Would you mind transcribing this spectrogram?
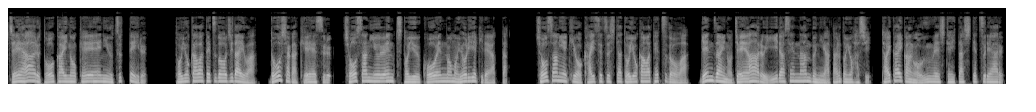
JR 東海の経営に移っている。豊川鉄道時代は、同社が経営する、長山遊園地という公園の最寄り駅であった。長山駅を開設した豊川鉄道は、現在の JR 飯田線南部にあたる豊橋、大会館を運営していた私鉄である。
